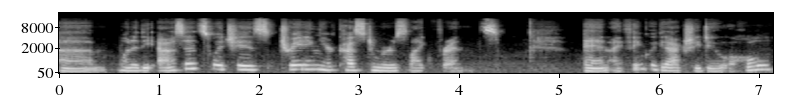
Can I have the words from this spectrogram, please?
um, one of the assets, which is treating your customers like friends. And I think we could actually do a whole,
